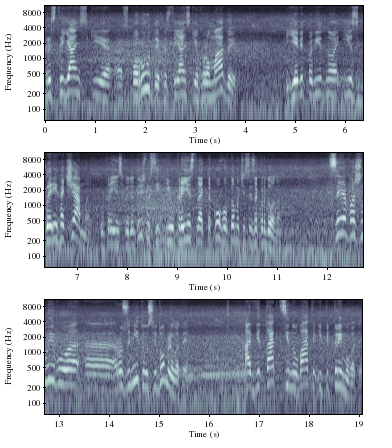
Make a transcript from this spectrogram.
християнські е, споруди, християнські громади є відповідно і зберігачами української ідентичності і українства як такого, в тому числі за кордоном. Це важливо е, розуміти, усвідомлювати, а відтак цінувати і підтримувати.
